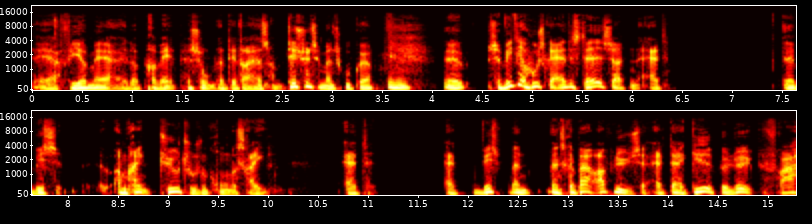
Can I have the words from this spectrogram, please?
er firmaer, eller privatpersoner, det drejer sig om. Det synes jeg, man skulle gøre. Mm. Øh, så vidt jeg husker, er det stadig sådan, at øh, hvis omkring 20.000 kroners reglen, at, at hvis man, man skal bare oplyse, at der er givet beløb fra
